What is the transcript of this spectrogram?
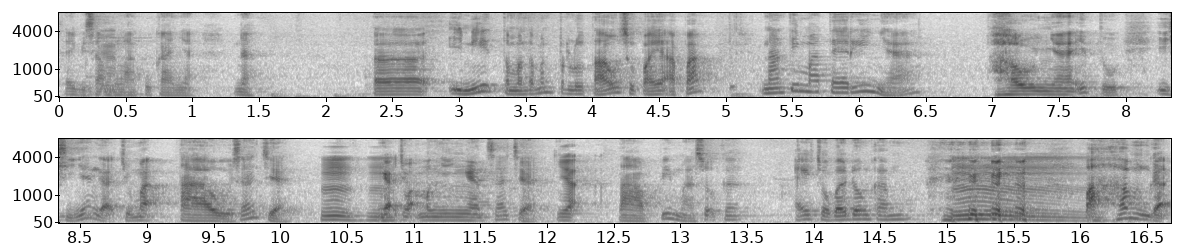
Saya bisa melakukannya. Nah, eh, ini teman-teman perlu tahu supaya apa? Nanti materinya, how-nya itu isinya nggak cuma tahu saja, Hmm, hmm. nggak cuma mengingat saja, Ya. tapi masuk ke, ayo coba dong kamu, Hmm. paham nggak,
